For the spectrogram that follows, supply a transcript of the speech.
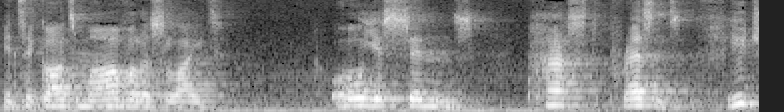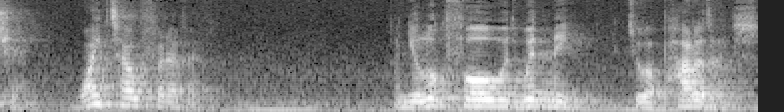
into God's marvelous light all your sins, past, present, future, wiped out forever. And you look forward with me to a paradise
